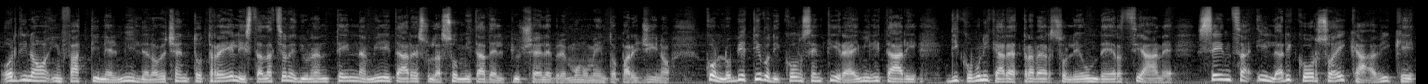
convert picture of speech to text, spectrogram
ordinò infatti nel 1903 l'installazione l'installazione di un'antenna militare sulla sommità del più celebre monumento parigino, con l'obiettivo di consentire ai militari di comunicare attraverso le onde erziane senza il ricorso ai cavi che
